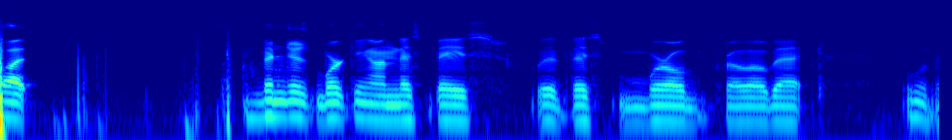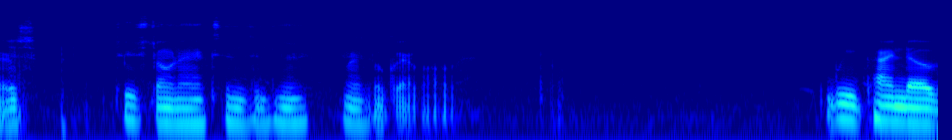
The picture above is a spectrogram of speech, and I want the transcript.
But I've been just working on this base with this world for a little bit. Oh, there's two stone axes in here. Might as well grab all that. We kind of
